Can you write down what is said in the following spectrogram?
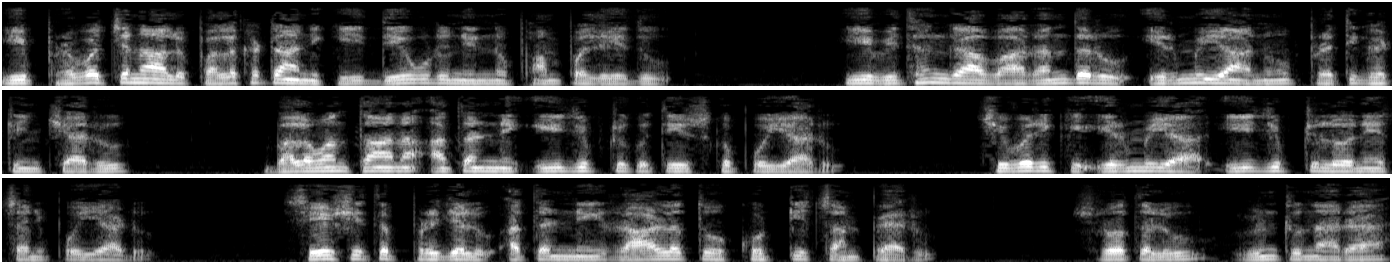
ఈ ప్రవచనాలు పలకటానికి దేవుడు నిన్ను పంపలేదు. ఈ విధంగా వారందరూ ఇర్మియాను ప్రతిఘటించారు. బలవంతాన అతణ్ణి ఈజిప్టుకు తీసుకుపోయారు. చివరికి ఇర్మియా ఈజిప్టులోనే చనిపోయాడు. శేషిత ప్రజలు అతణ్ణి రాళ్ళతో కొట్టి చంపారు. శ్రోతలు వింటున్నారా?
